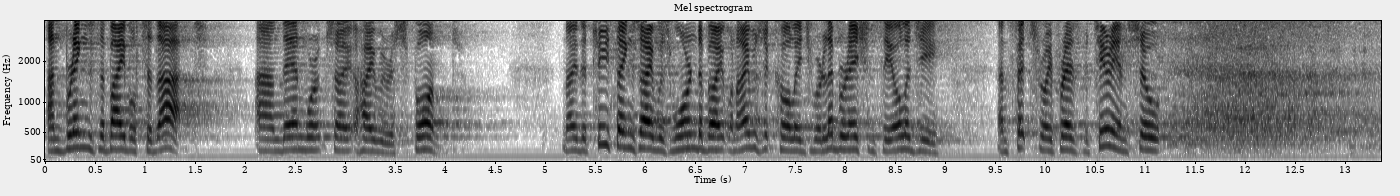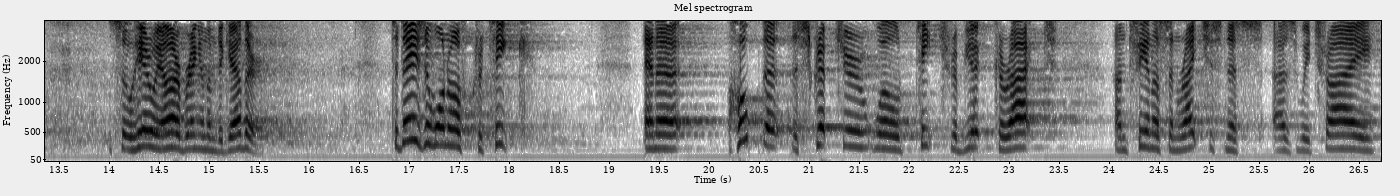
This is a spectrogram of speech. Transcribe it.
and brings the Bible to that, and then works out how we respond. Now, the two things I was warned about when I was at college were liberation theology and Fitzroy Presbyterian. So, so here we are bringing them together. Today's a one off critique and a hope that the scripture will teach, rebuke, correct, and train us in righteousness as we try,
